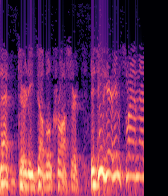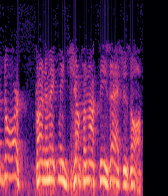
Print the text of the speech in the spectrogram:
That dirty double crosser. Did you hear him slam that door? Trying to make me jump and knock these ashes off.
